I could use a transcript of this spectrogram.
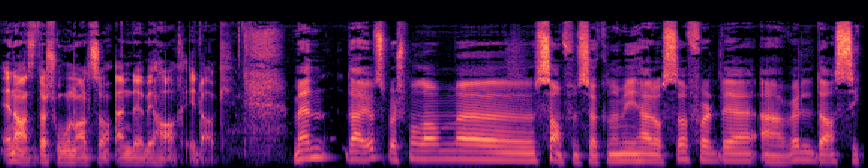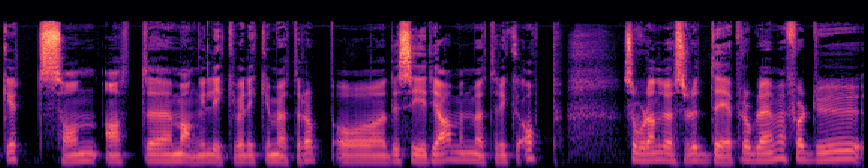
en annen situasjon altså enn det vi har i dag. Men det er jo et spørsmål om eh, samfunnsøkonomi her også. For det er vel da sikkert sånn at eh, mange likevel ikke møter opp. Og de sier ja, men møter ikke opp. Så hvordan løser du det problemet? For du,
